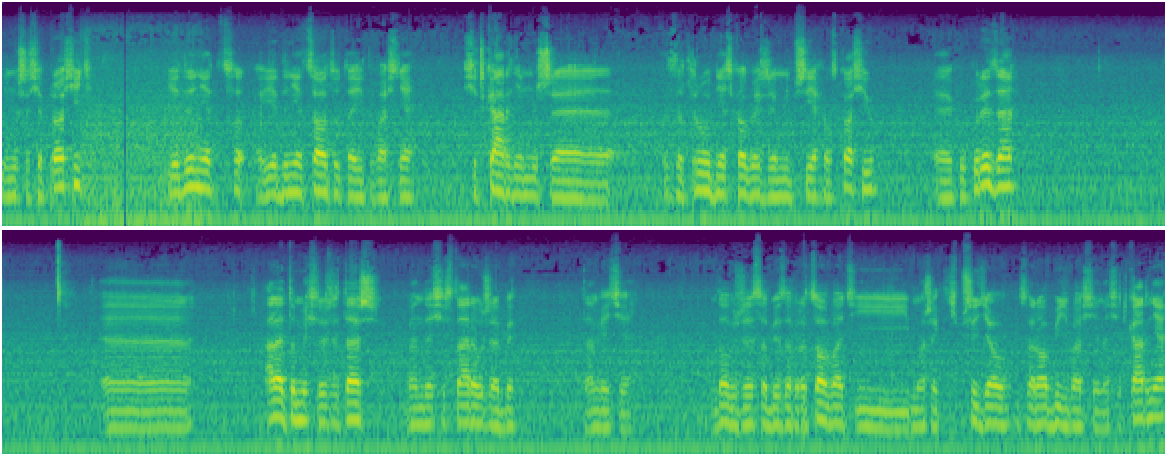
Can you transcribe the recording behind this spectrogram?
Nie muszę się prosić. Jedynie co, jedynie co tutaj to właśnie sieczkarnie muszę zatrudniać kogoś, żeby mi przyjechał skosił e, kukurydzę. Eee, ale to myślę, że też będę się starał, żeby tam wiecie, dobrze sobie zapracować i może jakiś przydział zarobić właśnie na sieczkarnię.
